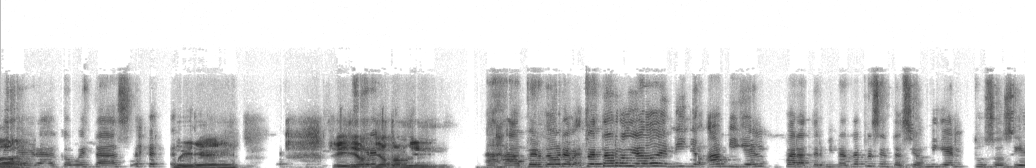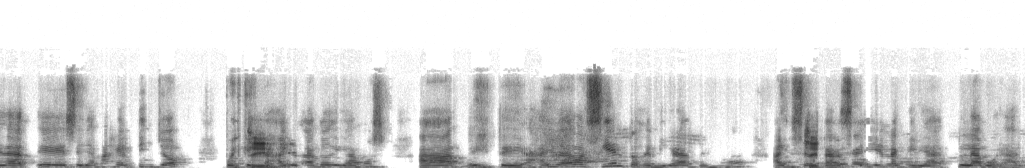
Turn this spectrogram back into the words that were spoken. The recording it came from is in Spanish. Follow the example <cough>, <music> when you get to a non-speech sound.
¿cómo estás? <laughs> Muy bien. Sí, yo, yo también. Ajá, perdóname, tú estás rodeado de niños. Ah, Miguel, para terminar la presentación, Miguel, tu sociedad eh, se llama Helping Job, pues que estás ayudando, digamos, a, este, has ayudado a cientos de migrantes, ¿no? A insertarse allí en la actividad laboral.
